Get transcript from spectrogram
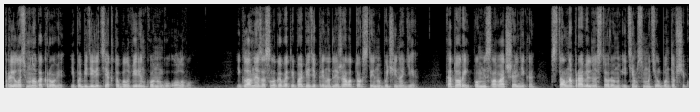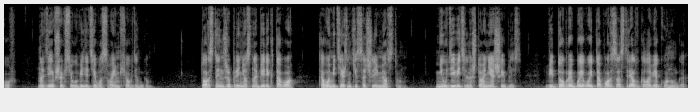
пролилось много крови, и победили те, кто был верен конунгу Олову. И главная заслуга в этой победе принадлежала Торстейну Бычьей Ноге, который, помня слова отшельника, встал на правильную сторону и тем смутил бунтовщиков надеявшихся увидеть его своим хевдингом. Торстейн же принес на берег того, кого мятежники сочли мертвым. Неудивительно, что они ошиблись, ведь добрый боевой топор застрял в голове конунга.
